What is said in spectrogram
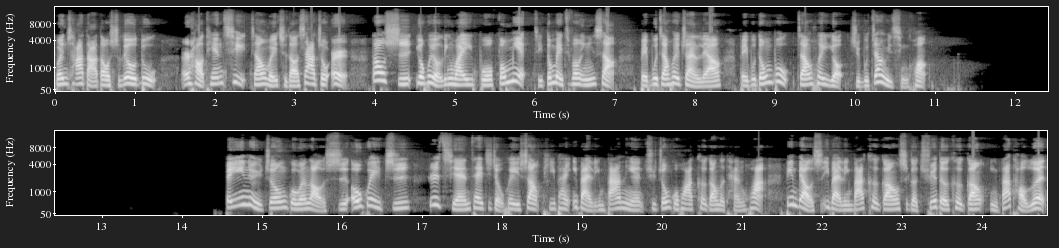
温差达到十六度，而好天气将维持到下周二，到时又会有另外一波锋面及东北季风影响，北部将会转凉，北部、东部将会有局部降雨情况。北一女中国文老师欧桂芝日前在记者会上批判一百零八年去中国化课纲的谈话，并表示一百零八课纲是个缺德课纲，引发讨论。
